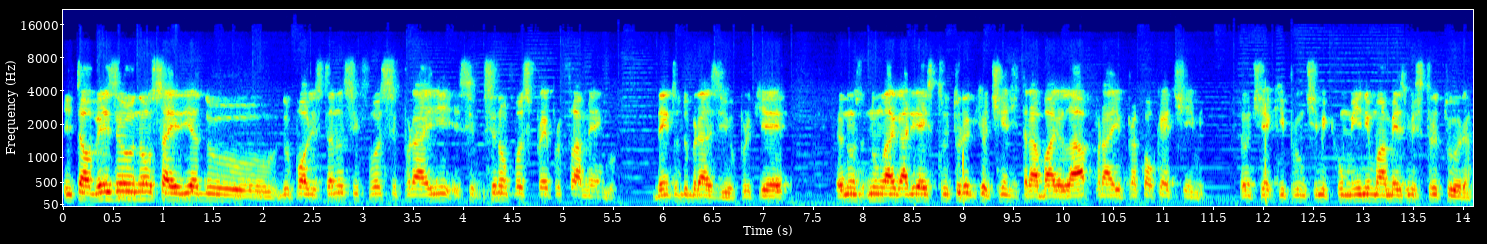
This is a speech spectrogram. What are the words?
E talvez eu não sairia do, do Paulistano se fosse para ir, se, se não fosse para ir para o Flamengo, dentro do Brasil, porque eu não, não largaria a estrutura que eu tinha de trabalho lá para ir para qualquer time. Então tinha que ir para um time com mínimo a mesma estrutura.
